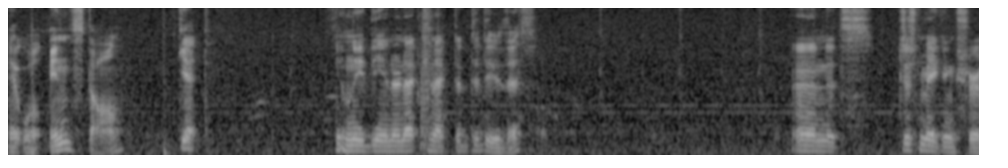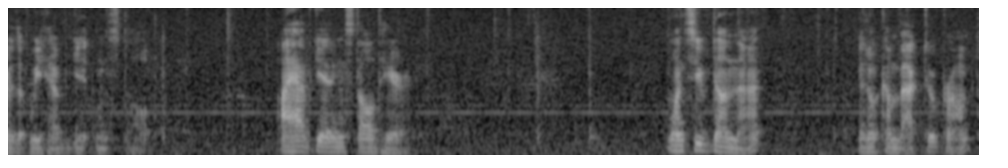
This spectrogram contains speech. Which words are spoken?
It will install Git. You'll need the internet connected to do this. And it's just making sure that we have Git installed. I have Git installed here. Once you've done that, it'll come back to a prompt.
